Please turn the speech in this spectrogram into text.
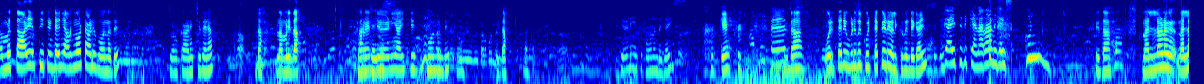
നമ്മൾ താഴെ എത്തിയിട്ടുണ്ട്. ഇനി അങ്ങോട്ടാണ് പോകുന്നത്. ഞാൻ കാണിച്ചു തരാം. ഇതാ നമ്മളിതാ കുറേ ജേണി ആയിട്ട് പോകുന്നുണ്ട്. ഇതാ. ജേണി ആയിട്ട് പോകുന്നുണ്ട് ഗൈസ് ഓക്കെ. ഇതാ ഒരുത്തർ ഇവിടുന്ന് കുറ്റക്കേട് കളിക്കുന്നുണ്ട് ഗൈസ് ഗൈസ് ഇത് കിണറാണ് ഗൈസ് ഇതാ നല്ലോണം നല്ല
